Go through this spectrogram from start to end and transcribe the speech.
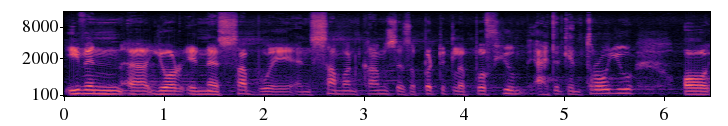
even uh, you're in a subway and someone comes as a particular perfume, either can throw you or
